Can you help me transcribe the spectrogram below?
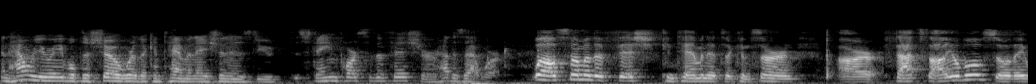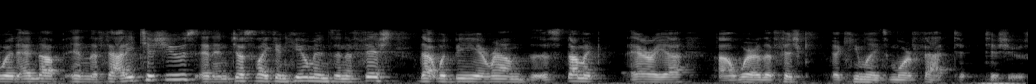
And how are you able to show where the contamination is? Do you stain parts of the fish, or how does that work? Well, some of the fish contaminants of concern are fat soluble, so they would end up in the fatty tissues, and in, just like in humans, in a fish, that would be around the stomach area uh, where the fish accumulates more fat t- tissues.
